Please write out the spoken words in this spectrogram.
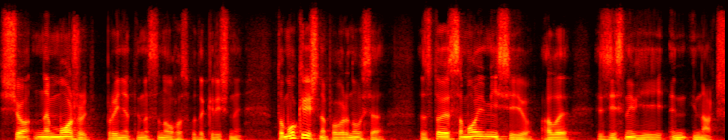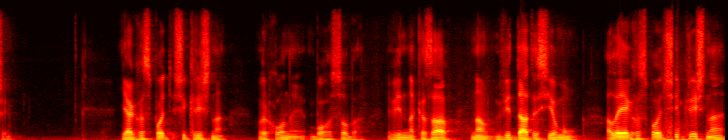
що не можуть прийняти настанов Господа Крішни. Тому Крішна повернувся з тою самою місією, але здійснив її інакше. Як Господь Ші Крішна, Верховний Богособа, Він наказав нам віддатись йому. Але як Господь Ші Крішна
